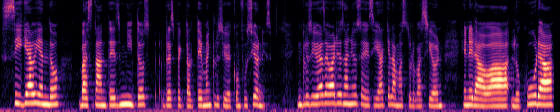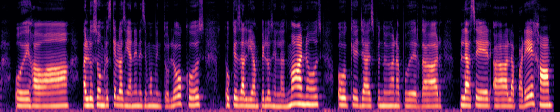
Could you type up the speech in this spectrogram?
sigue habiendo bastantes mitos respecto al tema, inclusive confusiones. Inclusive hace varios años se decía que la masturbación generaba locura o dejaba a los hombres que lo hacían en ese momento locos o que salían pelos en las manos o que ya después no iban a poder dar placer a la pareja,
